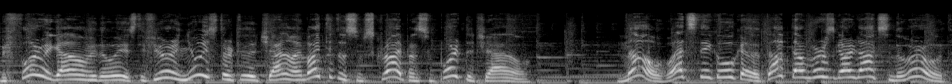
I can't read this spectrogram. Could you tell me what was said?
Before we get on with the list, if you're a new visitor to the channel, I invite you to subscribe and support the channel. Now, let's take a look at the top 10 worst guard dogs in the world.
